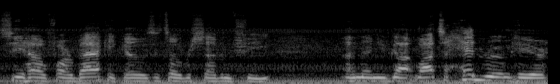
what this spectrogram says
see how far back it goes, it's over seven feet. And then you've got lots of headroom here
